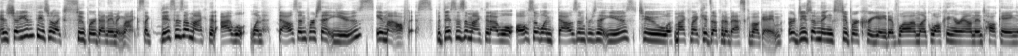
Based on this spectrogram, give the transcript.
and show you that these are like super dynamic mics. Like this is a mic that I will 1000% use in my office. But this is a mic that I will also 1000% use to mic my kids up in a basketball game or do something super creative while I'm like walking around and talking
